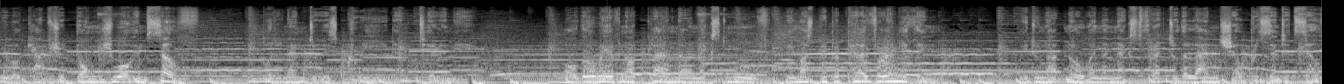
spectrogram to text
we will capture Dongzhuo himself and put an end to his greed and. Although we have not planned our next move, we must be prepared for anything. We do not know when the next threat to the land shall present itself.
